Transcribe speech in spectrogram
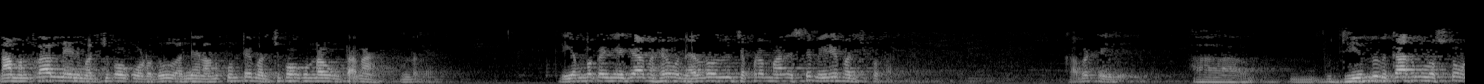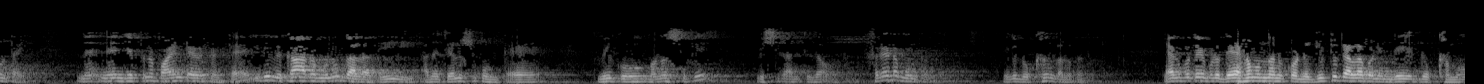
నా మంత్రాలు నేను మర్చిపోకూడదు అని నేను అనుకుంటే మర్చిపోకుండా ఉంటానా? ఉండదు త్రియంబక యజామహే ఓ నెల రోజులు చెప్పడం మానేస్తే మీరే మర్చిపోతారు. కాబట్టి బుద్ధి ఎందు వికారములు వస్తూ ఉంటాయి. నేను చెప్పిన పాయింట్ ఏమిటంటే ఇది వికారములు గలది అని తెలుసుకుంటే మీకు మనస్సుకి విశ్రాంతిగా ఉంటుంది. ఫ్రీడమ్ ఉంటుంది. మీకు దుఃఖం కలుగదు. లేకపోతే ఇప్పుడు దేహం ఉందనుకోండి జుట్టు తెల్లబడింది దుఃఖము.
